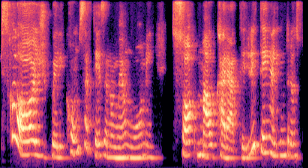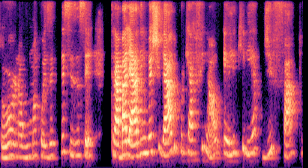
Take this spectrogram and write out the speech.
psicológico, ele com certeza não é um homem só mau caráter. Ele tem ali um transtorno, alguma coisa que precisa ser trabalhado e investigado, porque afinal ele queria de fato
